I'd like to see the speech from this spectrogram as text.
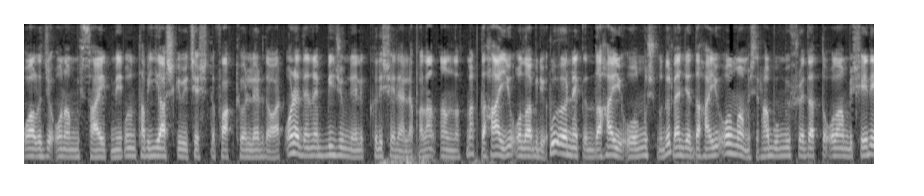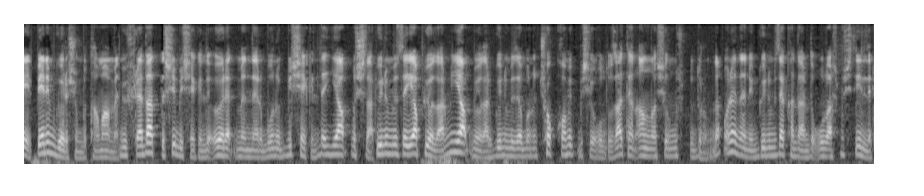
O alıcı ona müsait mi? Bunun tabii yaş gibi çeşitli faktörleri de var. O nedenle bir cümlelik klişelerle falan anlatmak daha iyi olabiliyor. Bu örnekte daha iyi olmuş mudur? Bence daha iyi olmamıştır. Ha bu müfredatta olan bir şey değil. Benim görüşüm bu tamamen. Müfredat dışı bir şekilde öğretmenler bunu bir şekilde yapmışlar. Günümüzde yapıyorlar mı? Yapmıyorlar. Günümüzde bunun çok komik bir şey olduğu zaten anlaşılmış bu durumda. O nedenle günümüze kadar da ulaşmış değildir.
